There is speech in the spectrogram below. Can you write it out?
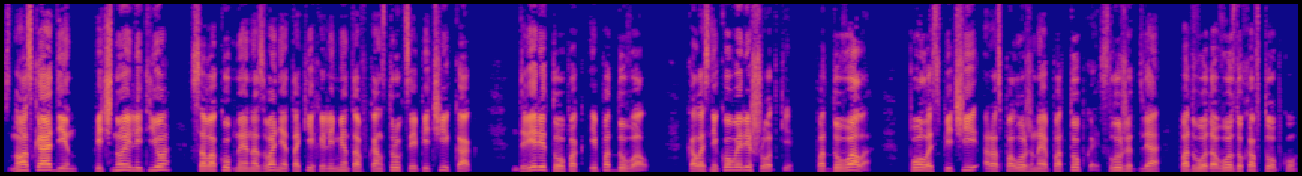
Сноска 1. Печное литье – совокупное название таких элементов конструкции печи, как двери топок и поддувал, колосниковые решетки, поддувало, полость печи, расположенная под топкой, служит для подвода воздуха в топку.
